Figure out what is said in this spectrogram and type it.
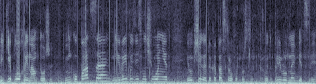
Реке плохо и нам тоже. Ни купаться, ни рыбы здесь ничего нет. И вообще это катастрофа просто, какое-то природное бедствие.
